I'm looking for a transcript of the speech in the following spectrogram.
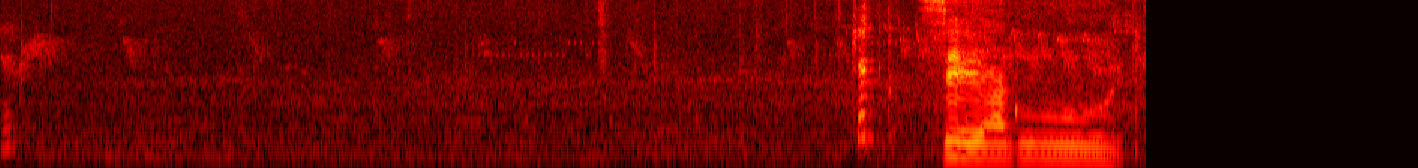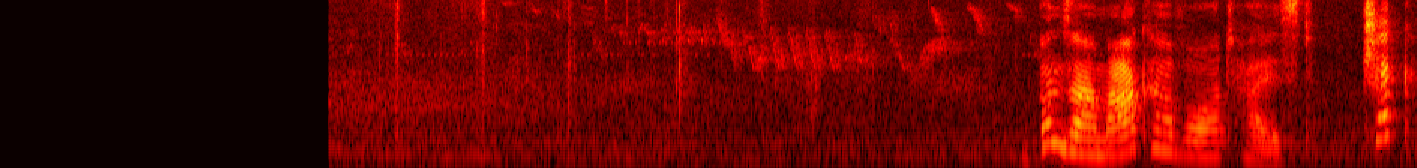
Oh. Check. Sehr gut. Unser Markerwort heißt Check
